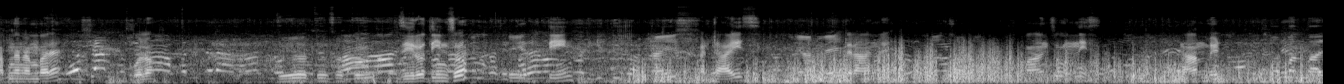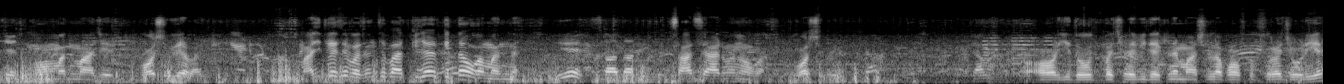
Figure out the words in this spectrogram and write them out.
अपना नंबर है? बोलो। ज़ीरो तीन सौ तीन। ज़ीरो तीन सौ तीन। अट्ठाईस। तिरानवे। पाँच सौ उन्नीस। नाम बेट। मोहम्मद माजिद। मोहम्मद माजिद। बहुत शुक्रिया भाई। माजिद वैसे वज़न से बात की जाए कितना होगा मन में? ये सात आठ सात से आठ मन होगा। बहुत शुक्रिया। और ये दो बछड़े भी देख लें माशाल्लाह बहुत खूबसूरत जोड़ी है।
